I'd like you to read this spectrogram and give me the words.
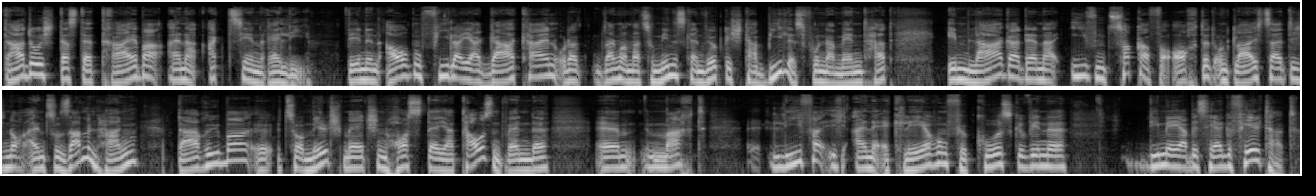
dadurch, dass der Treiber einer Aktienrallye den in Augen vieler ja gar kein oder sagen wir mal zumindest kein wirklich stabiles Fundament hat, im Lager der naiven Zocker verortet und gleichzeitig noch einen Zusammenhang darüber äh, zur Milchmädchen-Host der Jahrtausendwende ähm, macht, äh, liefere ich eine Erklärung für Kursgewinne die mir ja bisher gefehlt hat.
